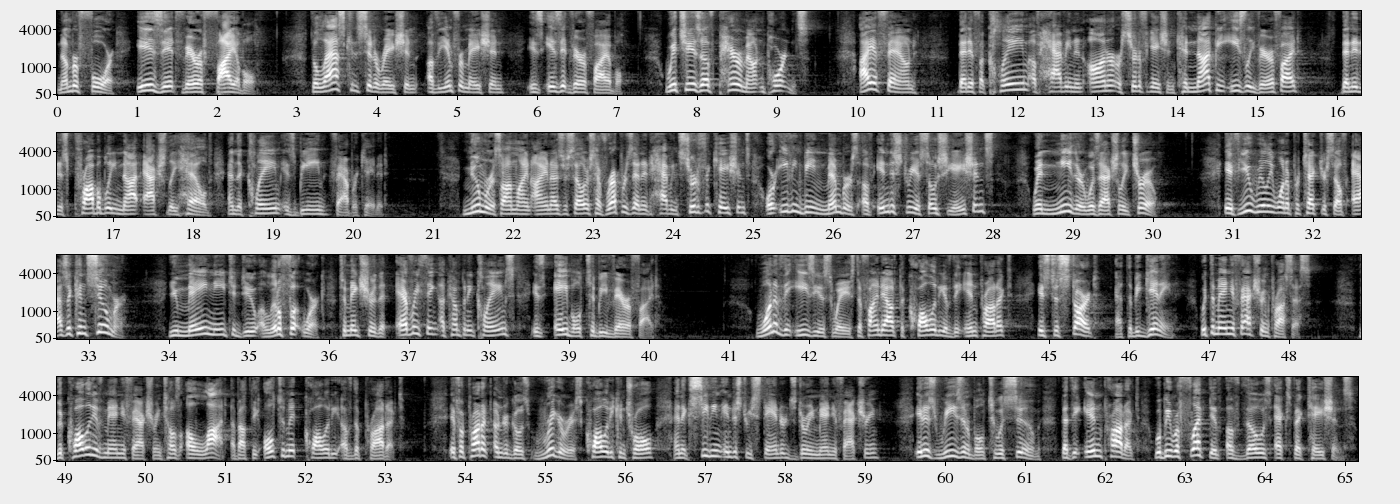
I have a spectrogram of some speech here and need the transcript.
Number four, is it verifiable? The last consideration of the information is is it verifiable, which is of paramount importance. I have found that if a claim of having an honor or certification cannot be easily verified, then it is probably not actually held and the claim is being fabricated. Numerous online ionizer sellers have represented having certifications or even being members of industry associations when neither was actually true. If you really want to protect yourself as a consumer, you may need to do a little footwork to make sure that everything a company claims is able to be verified. One of the easiest ways to find out the quality of the end product is to start at the beginning with the manufacturing process. The quality of manufacturing tells a lot about the ultimate quality of the product. If a product undergoes rigorous quality control and exceeding industry standards during manufacturing, it is reasonable to assume that the end product will be reflective of those expectations.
